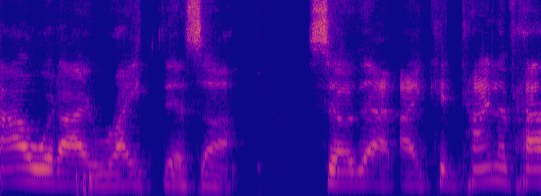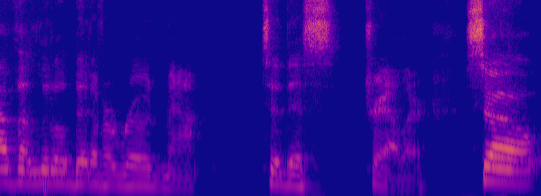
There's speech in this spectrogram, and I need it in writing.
how would I write this up so that I could kind of have a little bit of a roadmap to this trailer. So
